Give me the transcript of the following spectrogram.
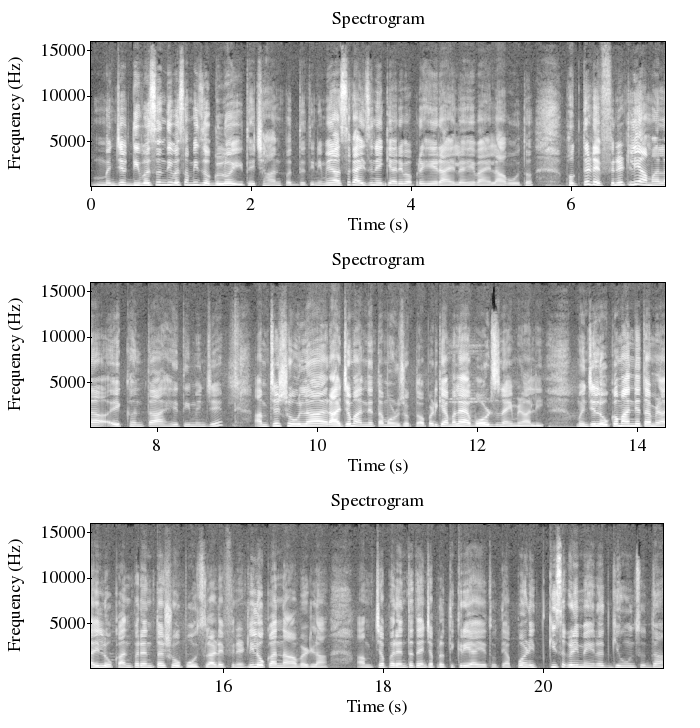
म्हणजे दिवसेंदिवस आम्ही जगलो आहे इथे छान पद्धतीने. म्हणजे असं काहीच नाही की अरे बापरे हे राहिलं हे व्हायला हवं होतं. फक्त डेफिनेटली आम्हाला एक खंत आहे ती म्हणजे आमच्या शोला राजमान्यता म्हणू शकतो आपण की आम्हाला अवॉर्ड्स नाही मिळाली. म्हणजे लोकमान्यता मिळाली लोकांपर्यंत शो पोचला डेफिनेटली लोकांना आवडला. आमच्यापर्यंत त्यांच्या प्रतिक्रिया येत होत्या. पण इतकी सगळी मेहनत घेऊनसुद्धा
